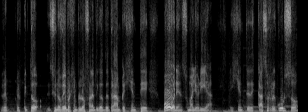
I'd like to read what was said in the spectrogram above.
respecto, si uno ve, por ejemplo, los fanáticos de Trump, es gente pobre en su mayoría, es gente de escasos recursos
